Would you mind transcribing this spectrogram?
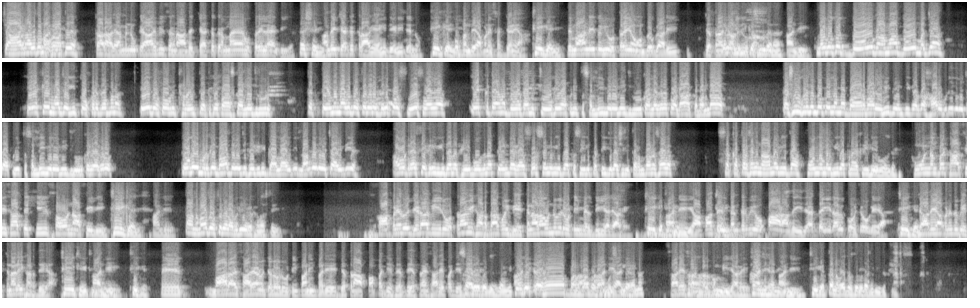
ਚਾਰ ਨਗ ਤਾਂ ਮੁਖਾਤੇ ਆ। ਘਰ ਵਾਲਿਆਂ ਮੈਨੂੰ ਕਿਹਾ ਵੀ ਸੰਗਰਾਂ ਦੇ ਚੈੱਕ ਕਰ ਮੈਂ ਉਤਰੇ ਲੈਂਦੀ ਆ। ਅੱਛਾ ਜੀ। ਆਂਦੇ ਚੈੱਕ ਕਰਾ ਕੇ ਅਸੀਂ ਦੇਣੀ ਤੈਨੂੰ। ਠੀਕ ਹੈ ਜੀ। ਉਹ ਬੰਦੇ ਆਪਣੇ ਸੱਜਣ ਆ। ਠੀਕ ਹੈ ਜੀ। ਤੇ ਮਾਂ ਨਹੀਂ ਤੁਸੀਂ ਉਤਰੇ ਹੀ ਆਉਣ ਦੋ ਗਾੜੀ ਜਤਨਾ ਚਲੋ ਹੈ ਨਾ। ਹਾਂਜੀ। ਲਓ ਦੋਸਤੋ ਦੋ ਗਾਵਾਂ ਦੋ ਮੱਝਾਂ ਇੱਕ ਇਹ ਮੱਝ ਹੈਗੀ ਤੋਕੜ ਗੱਭਣ। ਇਹ ਦੋਸਤੋ ਵੀ ਥਣਾ ਦੀ ਟਿੱਪ ਕੇ ਪਾਸ ਕਰ ਲਿਓ ਜਰੂਰ। ਤੇ ਤਿੰਨ ਨਗ ਦੋਸਤੋ ਜਿਹੜੇ ਬਿਲਕੁਲ ਸੂਏ ਸਵਾਇਆ ਇੱਕ ਟਾਈਮ ਦੋ ਟਾਈਮ ਚੋ ਕੇ ਆਪਣੀ ਤਸੱਲੀ ਮੇਰੇ ਵੀ ਜਰੂਰ ਕਰ ਲਿਆ ਕਰੋ ਤੁਹਾਡਾ ਹੱਕ ਬਣਦਾ ਵਾ। ਪਸ਼ੂ ਖਰੀਦਣ ਤੋਂ ਪਹਿਲਾਂ ਮੈਂ ਬਾਰ-ਬਾਰ ਇਹੀ ਬੇਨਤੀ ਕਰਦਾ ਹਰ ਵੀਡੀਓ ਦੇ ਵਿੱਚ ਆਪਣੀ ਤਸੱਲੀ ਮੇਰੇ ਵੀ ਜਰੂਰ ਕਰਿਆ ਕਰੋ। ਕਿਉਂਕਿ ਮੁੜ ਕੇ ਬਾਅਦ ਦੇ ਵਿੱਚ ਫਿਰ ਜਿਹੜੀ ਗੱਲ ਆ ਜਾਂਦੀ ਲਾਂਭੇ ਦੇ ਵਿੱਚ ਆ ਜਾਂਦੀ ਹੈ ਆਓ ਐਡਰੈਸ ਇੱਕ ਵੀਰ ਦਾ ਮੈਂ ਫੇਰ ਬੋਲ ਦੇਣਾ ਪਿੰਡ ਹੈਗਾ ਸੁਰ ਸਿੰਘ ਵੀਰ ਦਾ ਤਹਿਸੀਲ ਪੱਟੀ ਜ਼ਿਲ੍ਹਾ ਸ਼੍ਰੀ ਤਰਨਤਾਰਨ ਸਾਹਿਬ। ਸਕੱਤਰ ਸਿੰਘ ਨਾਮ ਹੈ ਵੀਰ ਦਾ ਫੋਨ ਨੰਬਰ ਵੀਰ ਆਪਣਾ ਇੱਕ ਫੇਰ ਬੋਲ ਦੇ। ਫੋਨ ਨੰਬਰ 88712179 ਜੀ। ਠੀਕ ਹੈ ਜੀ। ਹਾਂਜੀ। ਧੰਨਵਾਦ ਦੋਸਤੋ ਤੁਹਾਡਾ ਵੀਡੀਓ ਵੇਖਣ ਵਾਸਤੇ ਜੀ। ਆਪਣੇ ਤੋਂ ਜਿਹੜਾ ਵੀਰ ਉਤਰਾ ਵੀ ਖੜਦਾ ਕੋਈ ਵੇਚਣ ਵਾਲਾ ਉਹਨੂੰ ਵੀ ਰੋਟੀ ਮਿਲਦੀ ਆ ਜਾ ਕੇ। ਠੀਕ ਹੈ ਹਾਂਜੀ ਆਪਾਂ ਤੇ ਡੰਗਰ ਵੀ ਉਹ ਭਾਣਾ ਦੇਈਦਾ ਦਈ ਦਾ ਵੀ ਕੁਛ ਹੋ ਗਿਆ। ਠੀਕ ਹੈ। ਜਿਆਦੇ ਆਪਣੇ ਤੋਂ ਵੇਚਣ ਵਾਲੇ ਖੜਦੇ ਆ। ਠੀਕ ਠੀਕ। ਹਾਂਜੀ। ਠੀਕ ਹੈ। ਤੇ ਮਹਾਰਾਜ ਸਾਰਿਆਂ ਨੂੰ ਚਲੋ ਰੋਟੀ ਪਾਣੀ ਬਜੇ ਜਿਤਨਾ ਆਪਾਂ ਭੱਜੇ ਫਿਰਦੇ ਇਤਨਾ ਹੀ ਸਾਰੇ ਭੱਜੇ ਸਾਰੇ। ਭਜੇ ਜਾਣਗੇ ਕਿਉਂਕਿ ਪੈਸਾ ਬਣਦਾ ਬੜਾ ਮੁਸ਼ਕਿਲ ਹੈ। ਨਾ ਸਾਰੇ ਸਰਕਲ ਘੁੰਮੀ ਜਾਵੇ ਹਾਂਜੀ ਹਾਂਜੀ। ਠੀਕ ਹੈ ਧੰਨਵਾਦ ਦੋਸਤੋ ਤੁਹਾਡਾ ਵੀਡੀਓ ਵਾਸਤੇ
